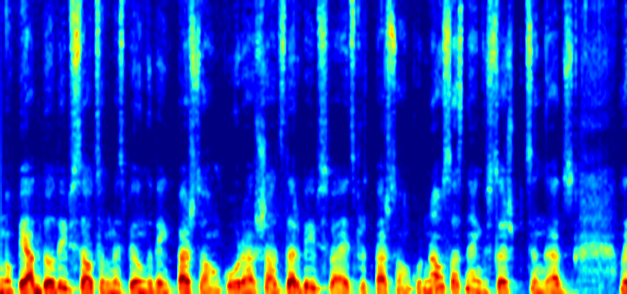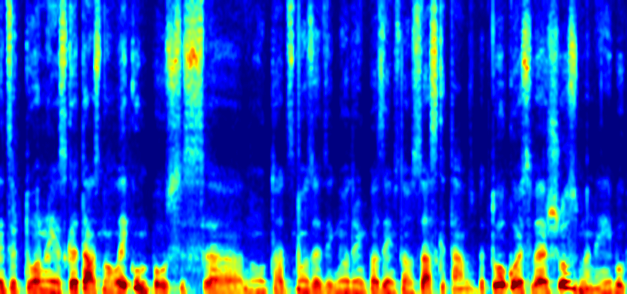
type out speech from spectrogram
nu, pie atbildības saucamies pilngadīgu personu, kurā šāds darbības veids pret personu, kur nav sasniegusi 16 gadus. Līdz ar to, nu, ja skatās no likuma puses, nu, tādas noziedzīgas nodarījuma pazīmes nav saskatāmas. Bet to, ko es vēršu uzmanību,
